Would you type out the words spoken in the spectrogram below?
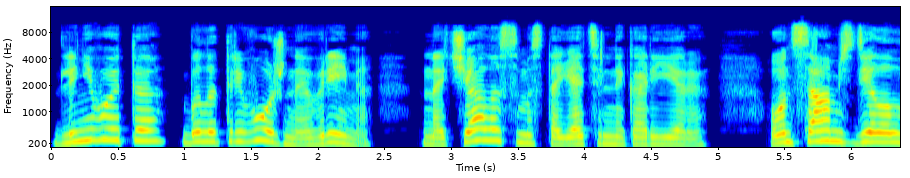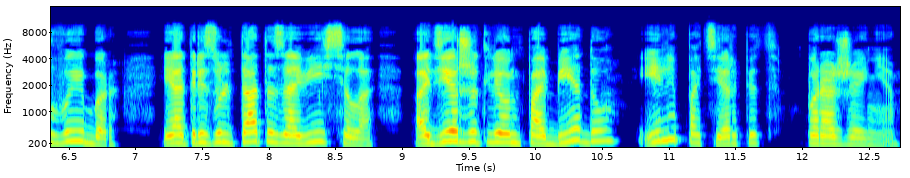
Для него это было тревожное время — начало самостоятельной карьеры. Он сам сделал выбор, и от результата зависело, одержит ли он победу или потерпит поражение.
